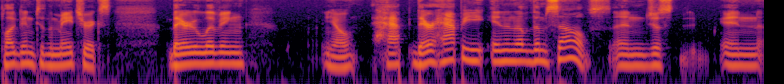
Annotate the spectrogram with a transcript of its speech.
Plugged into the matrix. They're living, you know, hap- they're happy in and of themselves and just in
